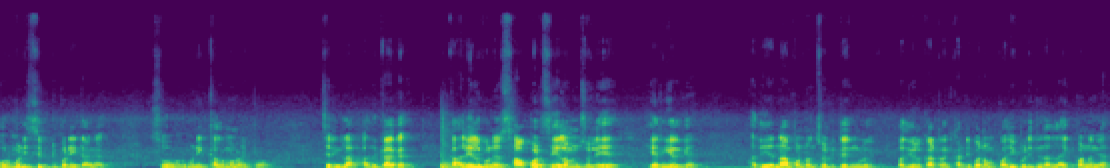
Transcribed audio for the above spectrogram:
ஒரு மணி ஷிஃப்ட் பண்ணிட்டாங்க. ஸோ ஒரு மணிக்கு கிளம்பணும் இப்போது சரிங்களா? அதுக்காக காலையில் கொஞ்சம் சாப்பாடு செய்யலாம்னு சொல்லி இறங்கியிருக்கேன். அது என்ன பண்ணுறேன்னு சொல்லிட்டு உங்களுக்கு பதிவில் காட்டுறேன். கண்டிப்பாக நம்ம பதிவு பிடித்து இந்த லைக் பண்ணுங்கள்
